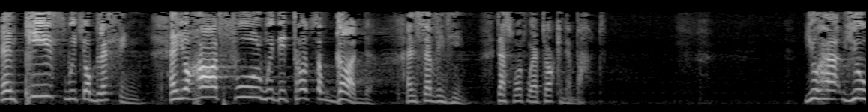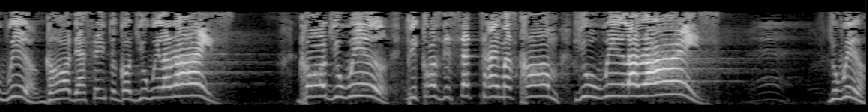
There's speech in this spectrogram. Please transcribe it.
and peace with your blessing and your heart full with the thoughts of God and serving Him. That's what we're talking about. You have, you will, God, they're saying to God, you will arise. God, you will, because the set time has come. You will arise. You will.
